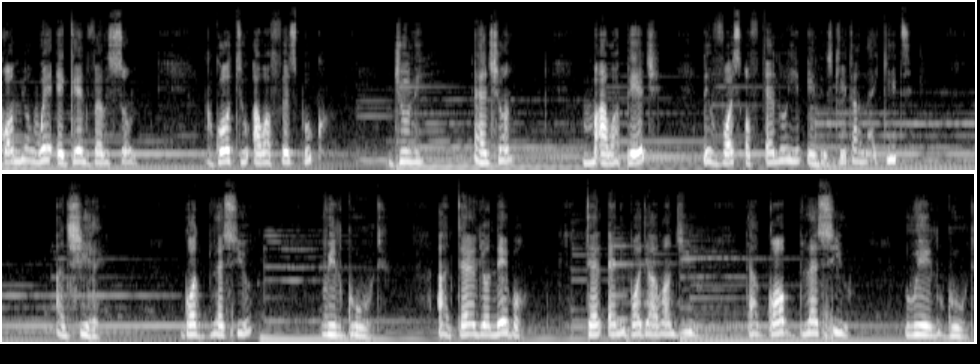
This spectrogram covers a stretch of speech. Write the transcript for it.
come your way again very soon. Go to our Facebook, Julie Enshon, our page, The Voice of Elohim in the Street and like it, and share. God bless you real good. And tell your neighbor, tell anybody around you that God bless you real good.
